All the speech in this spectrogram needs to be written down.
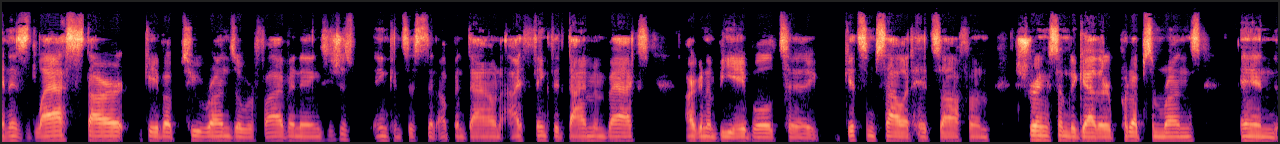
And his last start gave up two runs over five innings. He's just inconsistent up and down. I think the Diamondbacks are going to be able to get some solid hits off him, string some together, put up some runs, and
